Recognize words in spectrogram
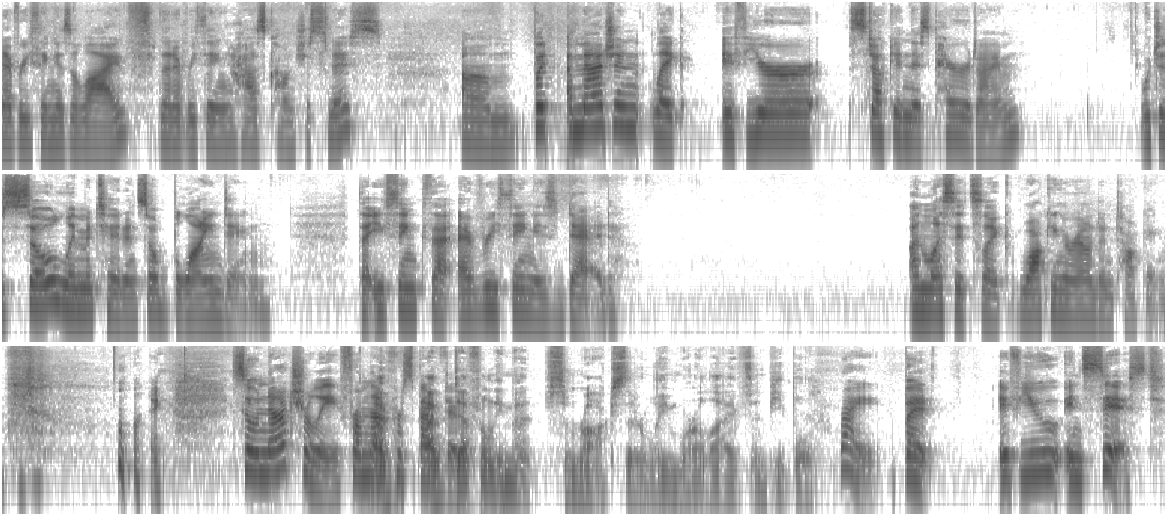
everything is alive, that everything has consciousness. Um, but imagine like if you're stuck in this paradigm, which is so limited and so blinding that you think that everything is dead unless it's like walking around and talking. like, so naturally, from that I've, perspective, I've definitely met some rocks that are way more alive than people. Right, but if you insist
